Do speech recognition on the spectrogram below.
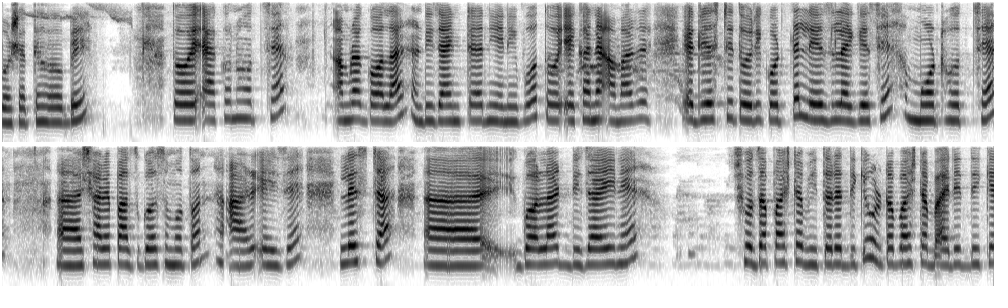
বসাতে হবে। তো এখন হচ্ছে আমরা গলার ডিজাইনটা নিয়ে নিব। তো এখানে আমার ড্রেসটি তৈরি করতে লেজ লাগিয়েছে মোট হচ্ছে সাড়ে পাঁচ গজ মতন। আর এই যে লেজটা গলার ডিজাইনে সোজা পাশটা ভিতরের দিকে, উল্টো পাশটা বাইরের দিকে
